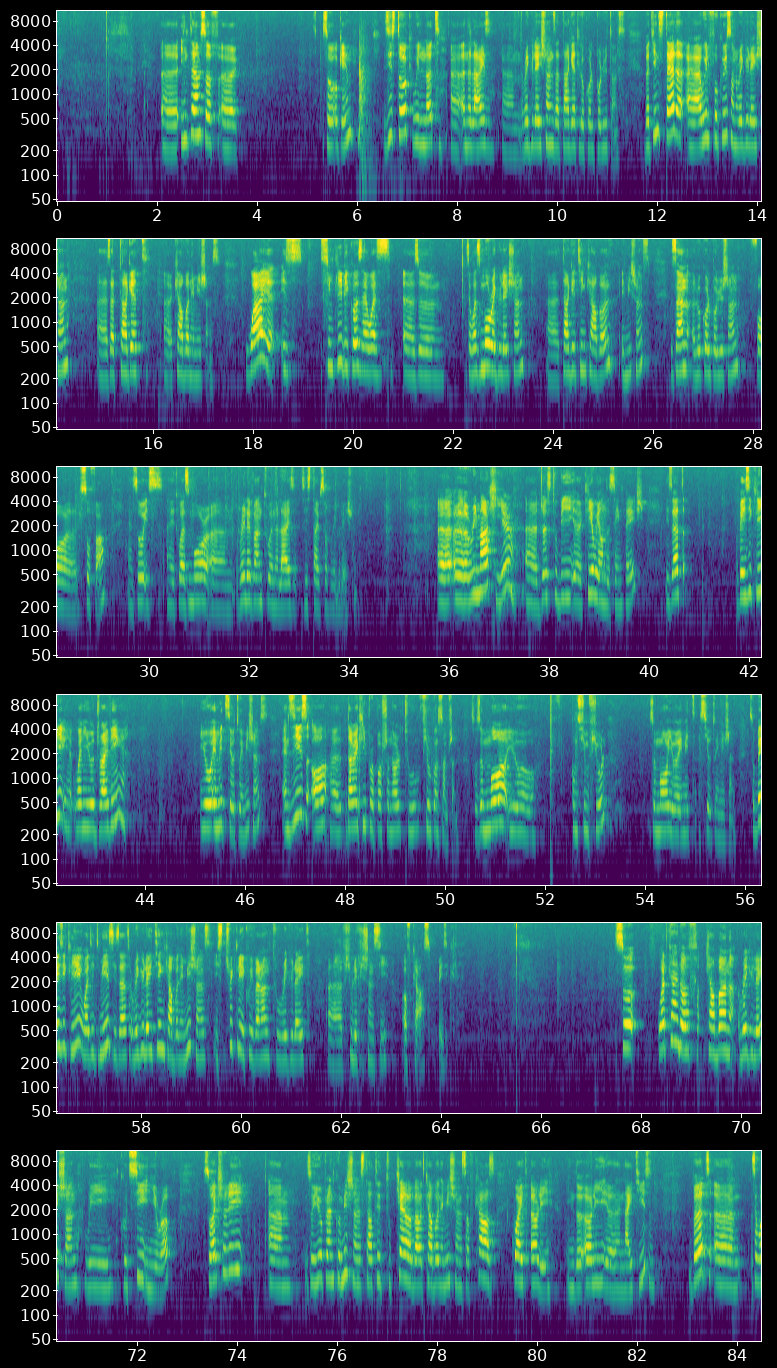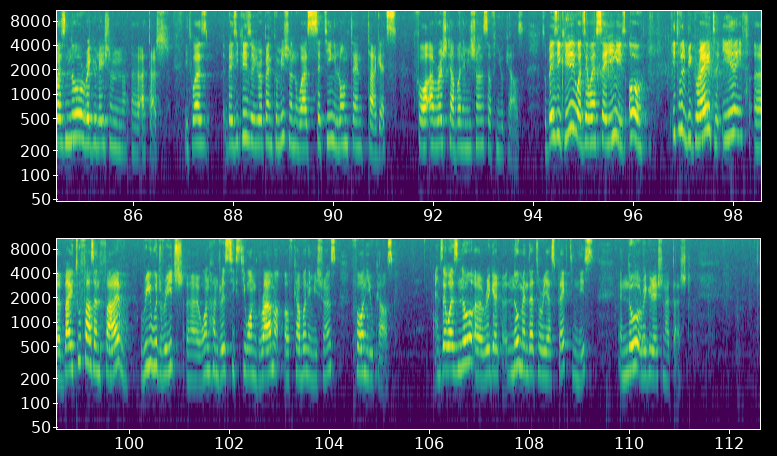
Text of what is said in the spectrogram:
in terms of so, okay, this talk will not uh, analyze um, regulations that target local pollutants. But instead, uh, I will focus on regulation uh, that target uh, carbon emissions. Why is simply because there was, uh, the, there was more regulation uh, targeting carbon emissions than local pollution for so far. And so it was more um, relevant to analyze these types of regulation. Uh, a remark here, uh, just to be uh, clear we're on the same page, is that basically when you're driving, you emit CO2 emissions, and these are uh, directly proportional to fuel consumption. So the more you consume fuel, the more you emit CO2 emission. So basically what it means is that regulating carbon emissions is strictly equivalent to regulate uh, fuel efficiency of cars, basically. So what kind of carbon regulation we could see in Europe? So actually, um, the European Commission started to care about carbon emissions of cars quite early, in the early uh, 90s. But um, there was no regulation uh, attached. It was basically the European Commission was setting long-term targets for average carbon emissions of new cars. So basically what they were saying is, oh, it would be great if uh, by 2005 we would reach uh, 161 gram of carbon emissions for new cars. And there was no, uh, no mandatory aspect in this and no regulation attached.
